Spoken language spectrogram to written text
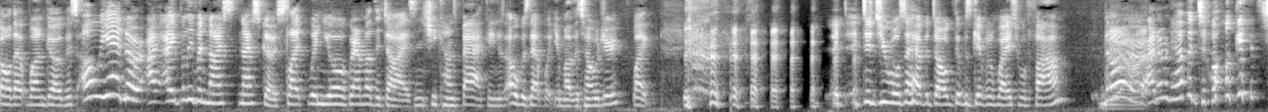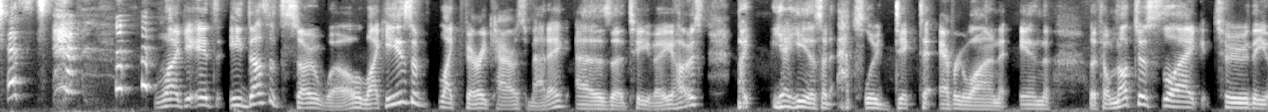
oh, that one girl goes, "Oh yeah, no, I, I believe in nice nice ghosts." Like when your grandmother dies and she comes back and goes, "Oh, was that what your mother told you?" Like, did you also have a dog that was given away to a farm? No, Yeah. I don't have a dog. It's just like it's he does it so well like he is a like very charismatic as a tv host but yeah he is an absolute dick to everyone in the film not just like to the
